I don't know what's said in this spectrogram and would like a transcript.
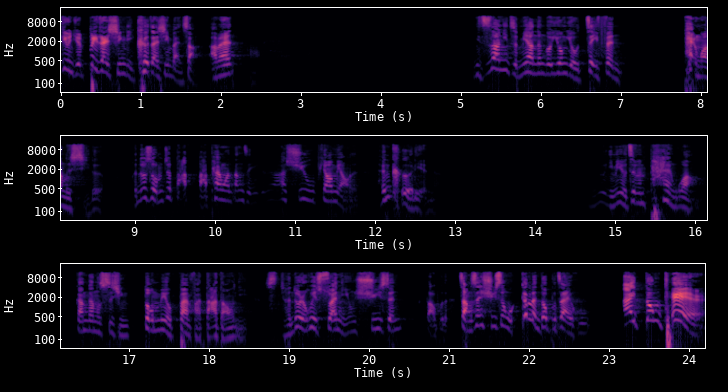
弟兄觉得背在心里，刻在心板上，阿门。你知道你怎么样能够拥有这份盼望的喜乐吗？很多时候我们就把把盼望当成一个啊虚无缥缈的，很可怜。因为你们有这份盼望。刚刚的事情都没有办法打倒你，很多人会酸你用嘘声，搞不得掌声嘘声，我根本都不在乎，I don't care，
